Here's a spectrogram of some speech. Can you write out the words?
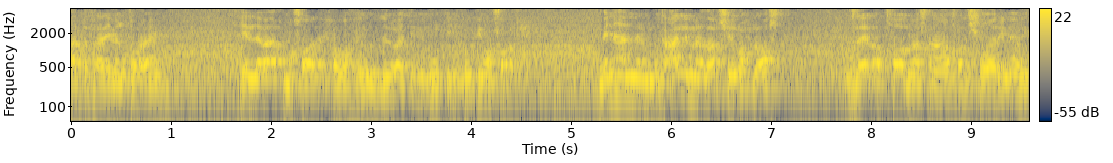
حتى تعليم القرآن. إلا بقى في مصالح. هو هيقول دلوقتي إن ممكن يكون في مصالح. منها إن المتعلم ما يقدرش يروح له أصلا زي الأطفال مثلا الأطفال الصغيرين قوي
